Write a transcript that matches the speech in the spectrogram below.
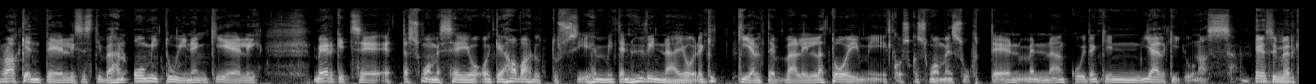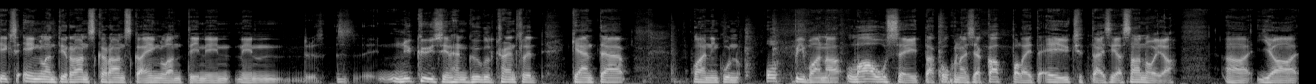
rakenteellisesti vähän omituinen kieli merkitsee, että Suomessa ei ole oikein havahduttu siihen, miten hyvin nämä joidenkin kielten välillä toimii, koska Suomen suhteen mennään kuitenkin jälkijunassa. Esimerkiksi englanti, ranska, ranska, englanti, niin, niin nykyisinhän Google Translate kääntää vain niin kuin oppivana lauseita, kokonaisia kappaleita, ei yksittäisiä sanoja ja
